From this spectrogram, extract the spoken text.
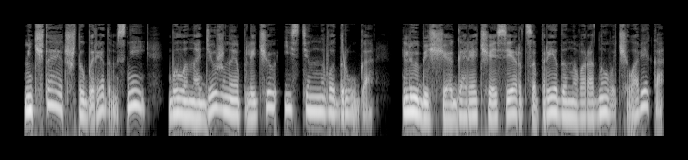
мечтает, чтобы рядом с ней было надежное плечо истинного друга, любящее горячее сердце преданного родного человека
